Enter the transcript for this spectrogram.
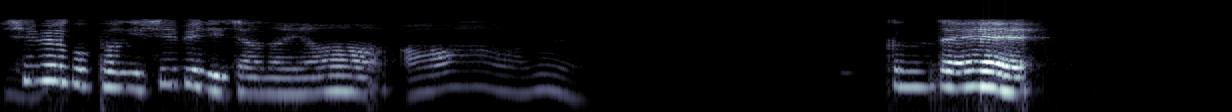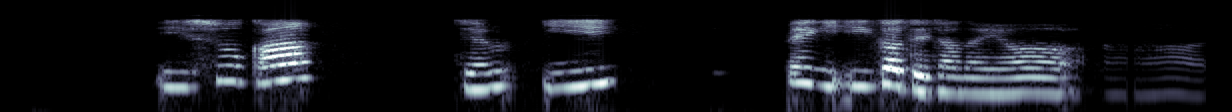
11 곱하기 11이잖아요. 아, 네. 근데 이 수가 지금 2 빼기 2가 되잖아요. 아,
